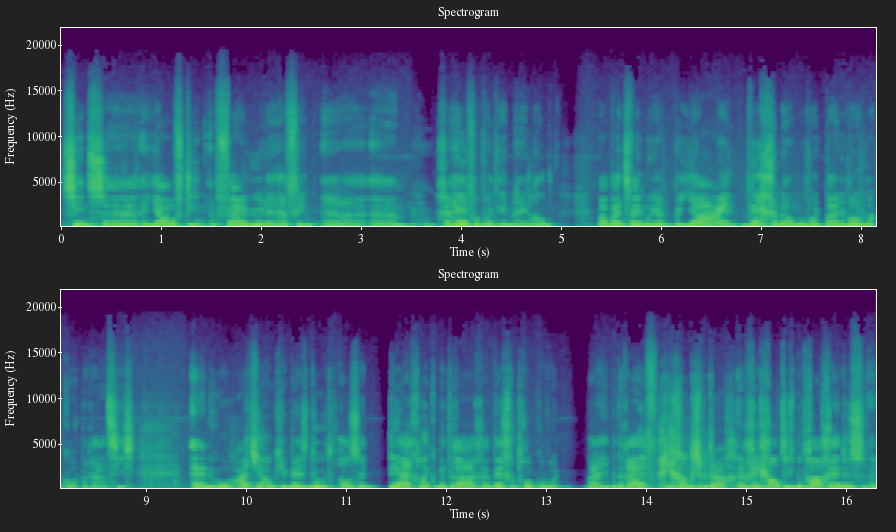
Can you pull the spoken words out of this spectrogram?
sinds uh, een jaar of tien een verhuurderheffing mm geheven wordt in Nederland. Waarbij 2 miljard per jaar weggenomen wordt bij de woningbouwcorporaties. En hoe hard je ook je best doet als er dergelijke bedragen weggetrokken wordt bij je bedrijf. Gigantisch bedrag. Een gigantisch bedrag. Hè? Dus eh,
